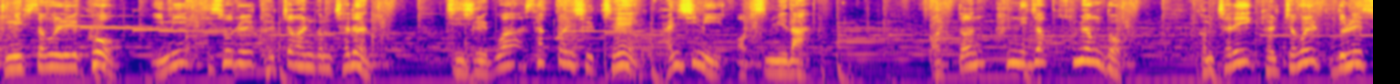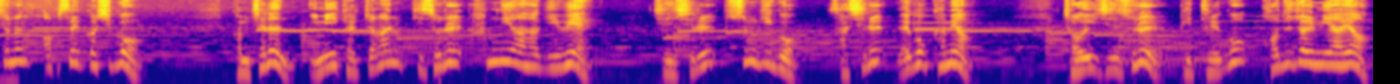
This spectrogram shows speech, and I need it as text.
중립성을 잃고 이미 기소를 결정한 검찰은 진실과 사건 실체에 관심이 없습니다. 어떤 합리적 소명도 검찰이 결정을 되돌릴 수는 없을 것이고 검찰은 이미 결정한 기소를 합리화하기 위해 진실을 숨기고 사실을 왜곡하며 저희 진술을 비틀고 거두절미하여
